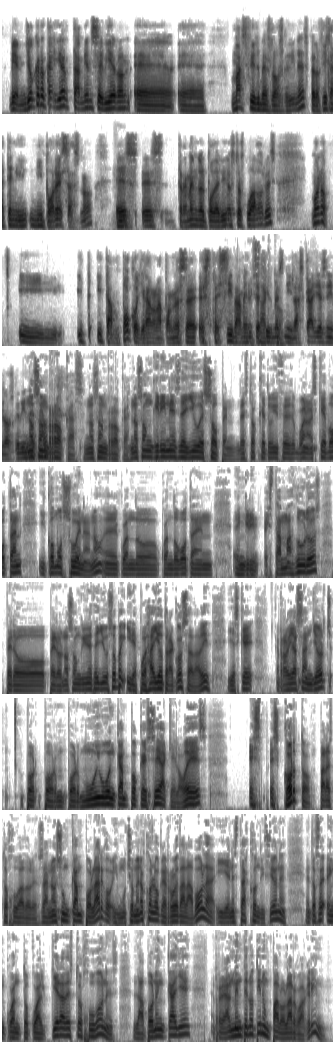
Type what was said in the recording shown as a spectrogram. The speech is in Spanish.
Bien, yo creo que ayer también se vieron eh, eh, más firmes los greens, pero fíjate, ni, ni por esas, ¿no? Mm. Es, es tremendo el poderío de estos jugadores. Bueno, y, y, y, tampoco llegaron a ponerse excesivamente Exacto. firmes ni las calles ni los greens. No son ¿no? rocas, no son rocas, no son greens de US Open, de estos que tú dices, bueno, es que votan y cómo suena, ¿no? Eh, cuando, cuando votan en, en green. Están más duros, pero, pero no son greens de US Open. Y después hay otra cosa, David, y es que Royal St. George, por, por, por muy buen campo que sea, que lo es, es, es, corto para estos jugadores. O sea, no es un campo largo, y mucho menos con lo que rueda la bola y en estas condiciones. Entonces, en cuanto cualquiera de estos jugones la pone en calle, realmente no tiene un palo largo a green.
